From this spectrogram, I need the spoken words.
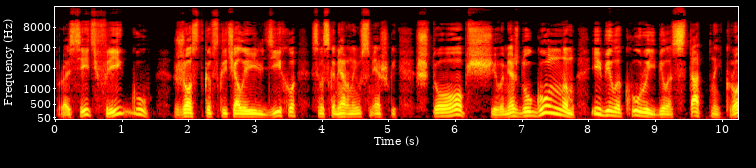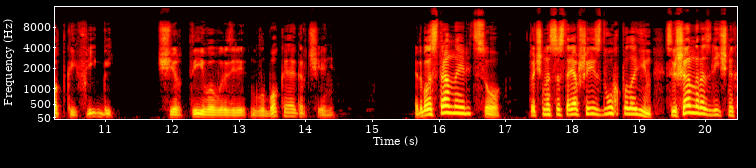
просить Фриггу — жестко вскричала Ильдихо с воскомерной усмешкой. — Что общего между гунном и белокурой, белостатной, кроткой фригой? Черты его выразили глубокое огорчение. Это было странное лицо, точно состоявшее из двух половин, совершенно различных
